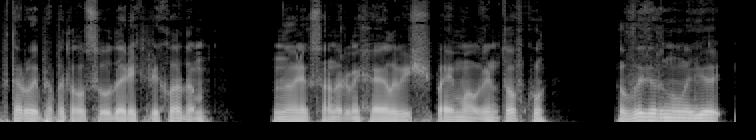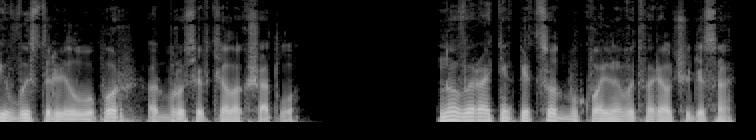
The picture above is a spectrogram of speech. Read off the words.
Второй попытался ударить прикладом, но Александр Михайлович поймал винтовку, вывернул ее и выстрелил в упор, отбросив тело к шаттлу. Новый ратник 500 буквально вытворял чудеса.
